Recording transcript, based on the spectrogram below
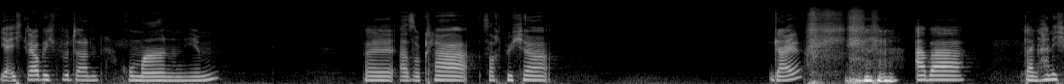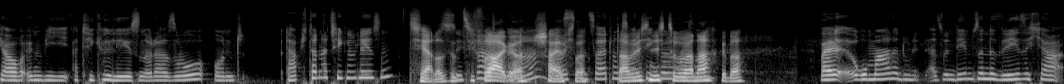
Ja, ich glaube, ich würde dann Romane nehmen. Weil, also klar, Sachbücher geil. Aber dann kann ich ja auch irgendwie Artikel lesen oder so. Und darf ich dann Artikel lesen? Tja, das ist Das jetzt ist die die Frage, Frage. ne? Darf ich Scheiße. dann Da habe ich nicht drüber so? nachgedacht. Weil Romane, du, also in dem Sinne lese ich ja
